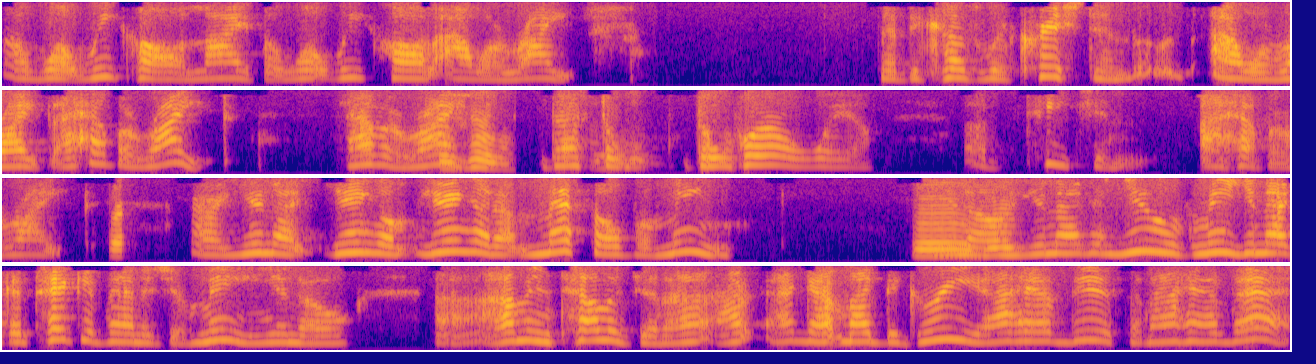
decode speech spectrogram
of what we call life or what we call our rights. That because we're Christian, our rights. I have a right. I have a right. Mhm. That's the the world way of, of teaching. I have a right. Or you're not you ain't gonna you ain't gonna mess over me. You know, Mhm. you're not gonna use me. You're not gonna take advantage of me. You know, uh, I'm intelligent. I, I I got my degree. I have this and I have that.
